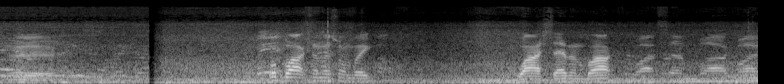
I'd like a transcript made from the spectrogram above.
Uh, what block's in this one, Blake? Y7 block. Y7 block, Y8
